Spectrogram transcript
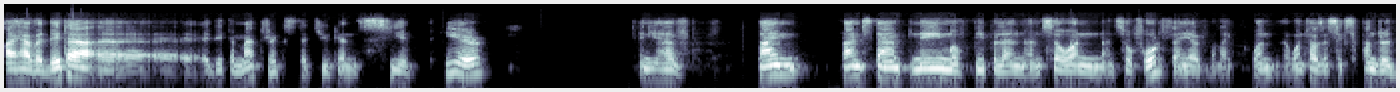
I have a data, uh, a data matrix that you can see it here. And you have time timestamp, name of people, and, and so on and so forth. I have like one, 1,600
